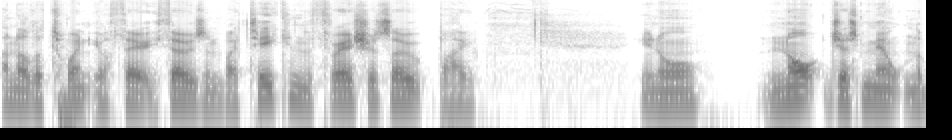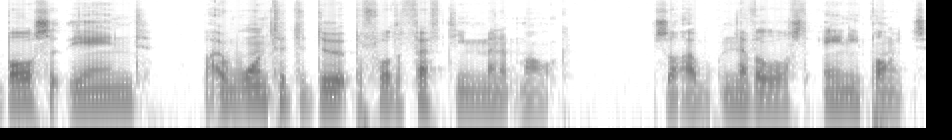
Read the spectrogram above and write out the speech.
another 20 or 30,000 by taking the threshers out by you know not just melting the boss at the end but I wanted to do it before the 15 minute mark so I never lost any points.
